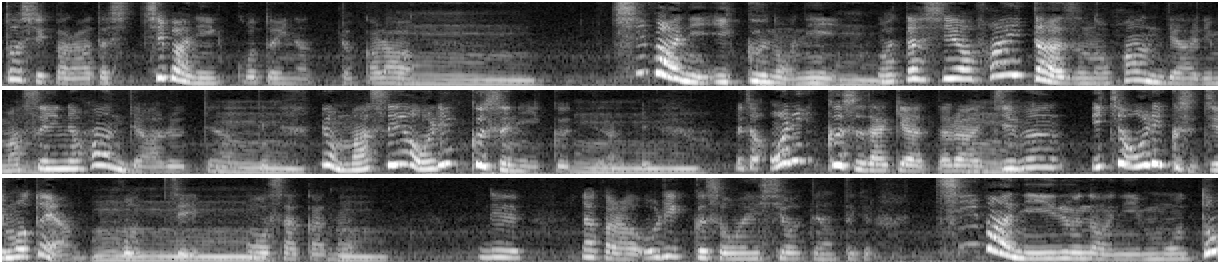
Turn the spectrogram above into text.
年から私千葉に行くことになったから、うん千葉に行くのに、うん。私はファイターズのファンであり増井のファンであるってなって、うんでも増井はオリックスに行くってなって、うん別にオリックスだけやったらうん。自分、一応オリックス地元やん、うんこっちうん大阪の、うん。でだからオリックス応援しようってなったけど千葉にいるのにもうどう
